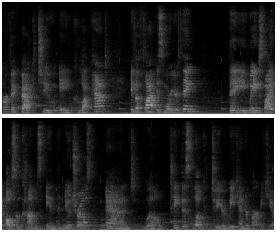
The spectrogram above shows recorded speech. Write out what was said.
perfect back to a culotte pant. If a flat is more your thing, the wave slide also comes in the neutrals and will take this look to your weekend or barbecue.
